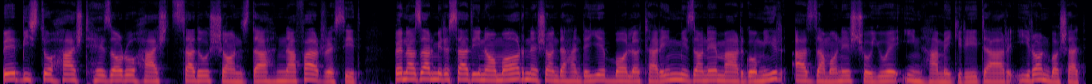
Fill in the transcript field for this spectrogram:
به 28816 نفر رسید. به نظر می رسد این آمار نشان دهنده بالاترین میزان مرگ و میر از زمان شیوع این همهگیری در ایران باشد.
